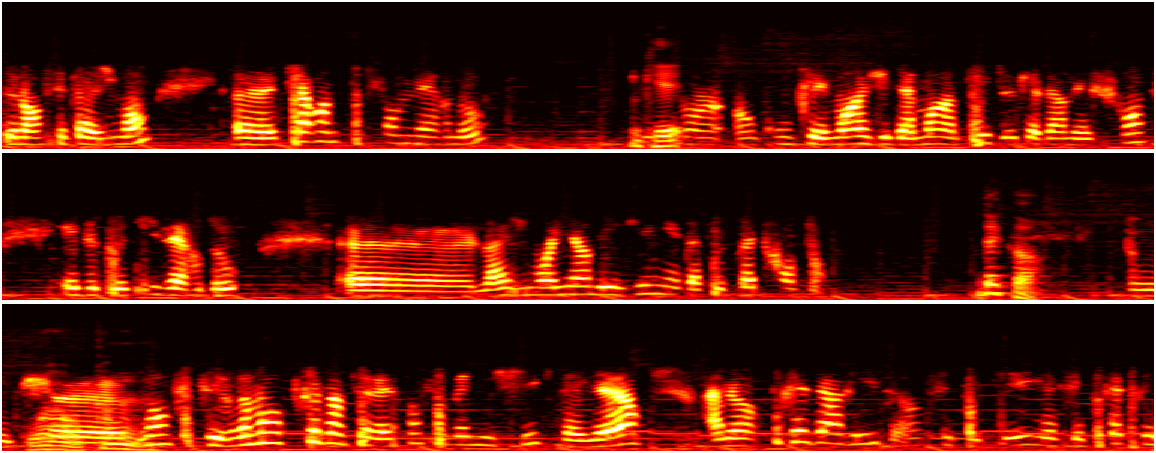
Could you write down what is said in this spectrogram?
de l'encépagement, euh, 40% de Merlot. Ok. Ils ont un- en complément évidemment un peu de Cabernet Franc et de petits verres d'eau. Euh, L'âge moyen des vignes est d'à peu près 30 ans. D'accord. Donc, Wow, euh, non, c'était vraiment très intéressant, c'est magnifique d'ailleurs. Alors, très aride hein, cet été, il a fait très très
